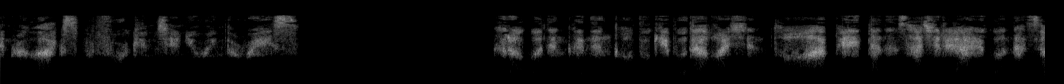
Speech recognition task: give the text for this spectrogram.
and relax before continuing the race. 그러고는 그는 거북이보다 훨씬 더 앞에 있다는 사실을 알고 나서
